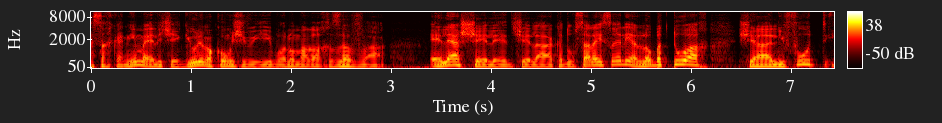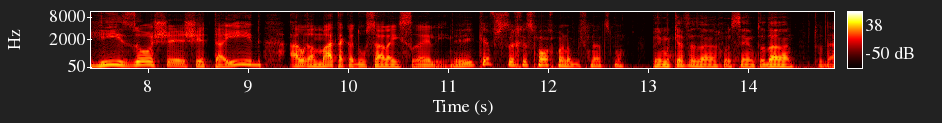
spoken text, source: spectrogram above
השחקנים האלה שהגיעו למקום שביעי, בוא נאמר אכזבה, אלה השלד של הכדורסל הישראלי. אני לא בטוח שהאליפות היא זו ש- שתעיד על רמת הכדורסל הישראלי. היא כיף שצריך לשמוח ממנו בפני עצמו. ועם הכיף הזה אנחנו נסיים. תודה רן. תודה.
